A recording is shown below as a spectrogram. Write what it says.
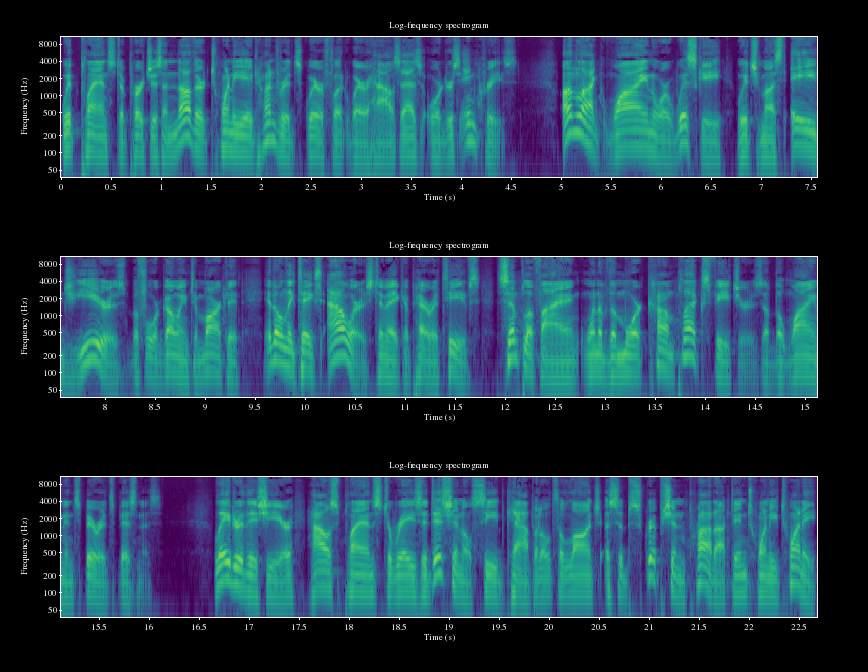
with plans to purchase another 2,800 square foot warehouse as orders increase. Unlike wine or whiskey, which must age years before going to market, it only takes hours to make aperitifs, simplifying one of the more complex features of the wine and spirits business. Later this year, Haus plans to raise additional seed capital to launch a subscription product in 2020,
